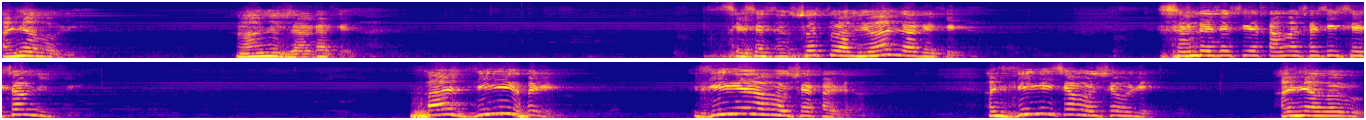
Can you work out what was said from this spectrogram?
अण्णाबाबी माणूस जागा केला त्याच्याचं स्वत्व अभिमान जागा केलं संघर्षाच्या कामासाठी चेतावणी दिली फार दिली होय. दिल्लीला मोर्चा काढला आणि दिल्लीच्या वर्षामध्ये अण्णाभाऊ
